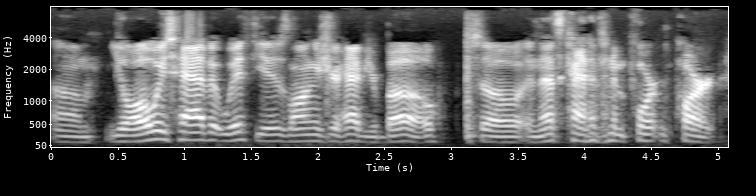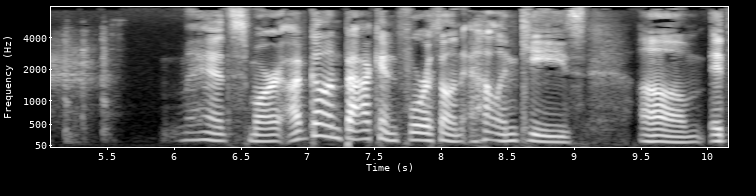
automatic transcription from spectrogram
Um, you'll always have it with you as long as you have your bow. So, and that's kind of an important part. Man, it's smart. I've gone back and forth on Allen keys. Um, it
